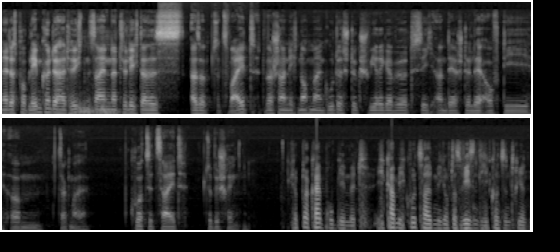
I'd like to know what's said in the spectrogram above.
Ne, das Problem könnte halt höchstens sein, natürlich, dass es also zu zweit wahrscheinlich nochmal ein gutes Stück schwieriger wird, sich an der Stelle auf die, ähm, sag mal, kurze Zeit zu beschränken. Ich habe da kein Problem mit. Ich kann mich kurz halten, mich auf das Wesentliche konzentrieren.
